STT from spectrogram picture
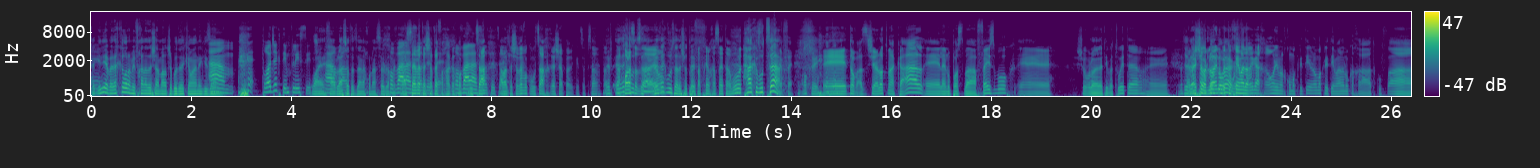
תגידי, אבל איך קראו למבחן הזה שאמרת שבודק כמה אני גזען? פרויקט Implicit של וואי, חייב לעשות את זה, אנחנו נעשה את זה. חובה לעשות את זה. נעשה ותשתף אחר כך בקבוצה. אבל תשתף בקבוצה אחרי שהפרק יצא, בסדר? אתה איזה יכול לעשות את זה קבוצה? היום. איזה קבוצה לשתף? מפתחים חסרי תרבות. הקבוצה! יפה. אוקיי. אה, טוב, אז שאלות מהקהל, אה, העלינו פוסט בפייסבוק. אה, שוב לא העליתי בטוויטר. האמת שעוד לא היינו בטוחים עד הרגע האחרון אם אנחנו מקליטים או לא מקליטים, היה לנו ככה תקופה.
